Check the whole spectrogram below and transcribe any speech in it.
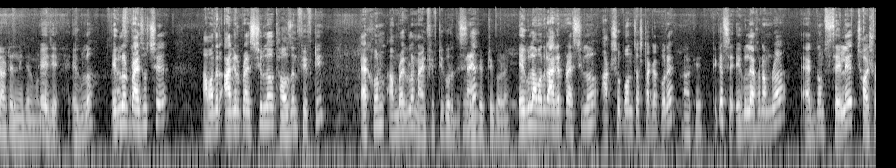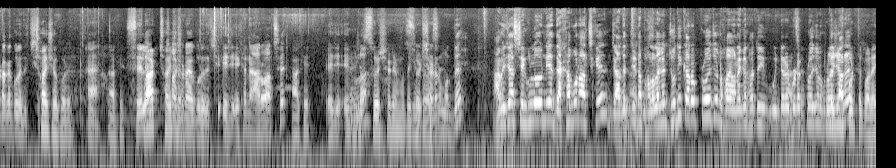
টার্টেল নিকের মধ্যে। এই যে এগুলো। এগুলোর আচ্ছা। প্রাইস হচ্ছে আমাদের আগের প্রাইস ছিল থাউজেন্ড ফিফটি এখন আমরা এগুলো নাইন ফিফটি করে দিচ্ছি হ্যাঁ? 950 করে। এগুলো আমাদের আগের প্রাইস ছিল আটশো পঞ্চাশ টাকা করে। ওকে ঠিক আছে? এগুলো এখন আমরা একদম সেলে ছয়শো টাকা করে দিচ্ছি। 600 করে। হ্যাঁ। ওকে সেলে 600 টাকা করে দিচ্ছি। এই যে এখানে আরও আছে। ওকে এই যে এগুলো। সোয়েটশার্টের মধ্যে কিন্তু সোয়েটশার্টের মধ্যে। আমি জাস্ট এগুলো নিয়ে দেখাবো না আজকে। যাদের যেটা ভালো লাগে যদি কারও প্রয়োজন হয় অনেকের হয়তো উইন্টারের আচ্ছা, প্রোডাক্ট প্রয়োজন হতে প্রয়োজন করতে পারে।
